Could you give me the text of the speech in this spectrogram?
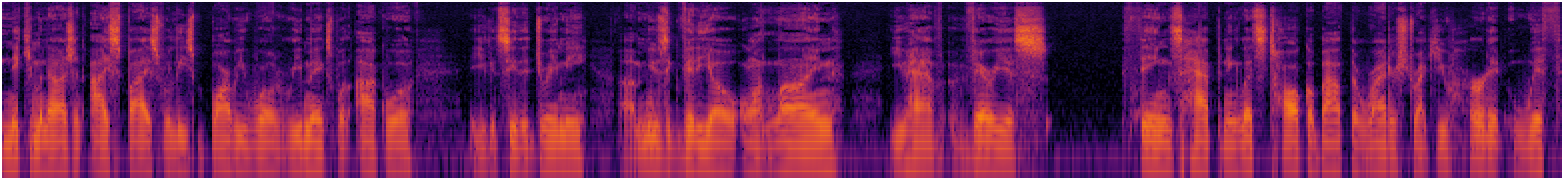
Nicki Minaj and Ice Spice released Barbie World remix with Aqua. You can see the dreamy uh, music video online. You have various things happening. Let's talk about the writer strike. You heard it with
